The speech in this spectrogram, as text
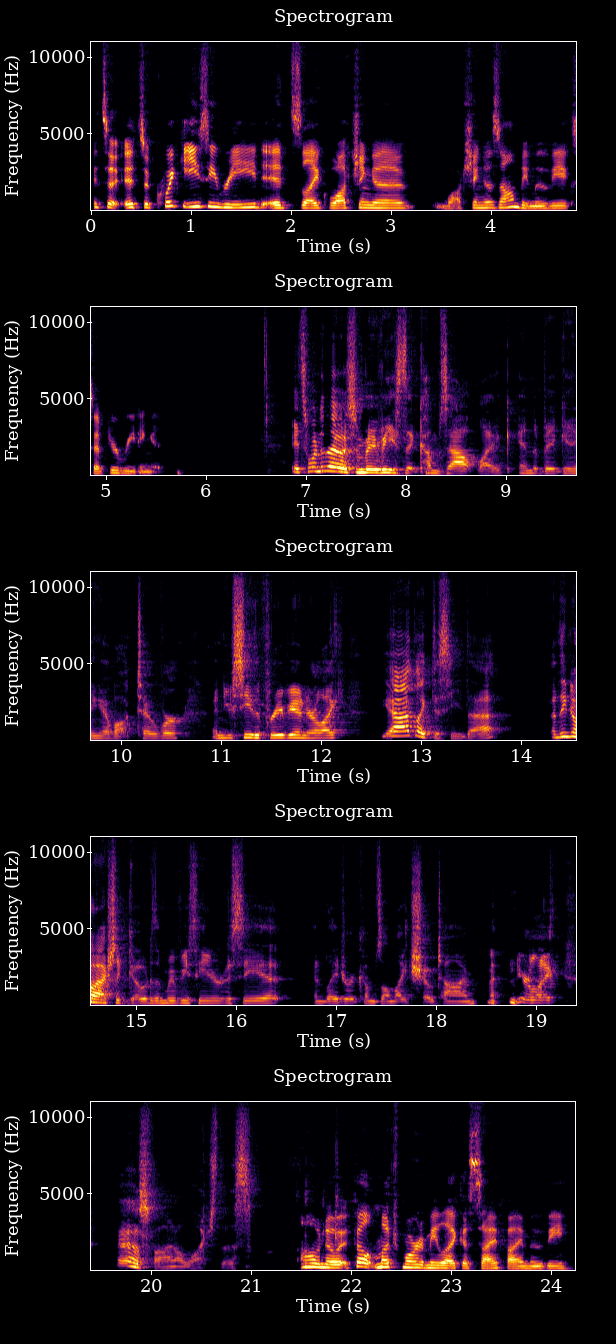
It's a it's a quick, easy read. It's like watching a watching a zombie movie, except you're reading it. It's one of those movies that comes out like in the beginning of October, and you see the preview, and you're like, "Yeah, I'd like to see that." And then you don't actually go to the movie theater to see it, and later it comes on like Showtime, and you're like, "That's it's fine. I'll watch this." Oh no, it felt much more to me like a sci-fi movie.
